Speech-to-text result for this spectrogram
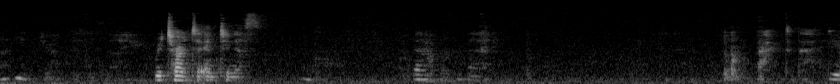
How do you drop the desire? Return to emptiness. Back to that Back to that.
